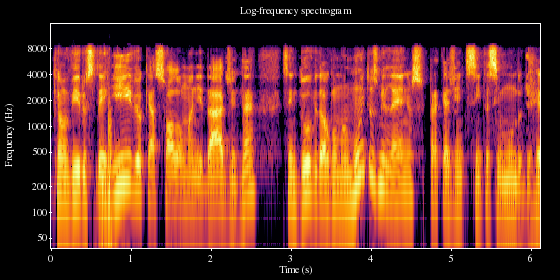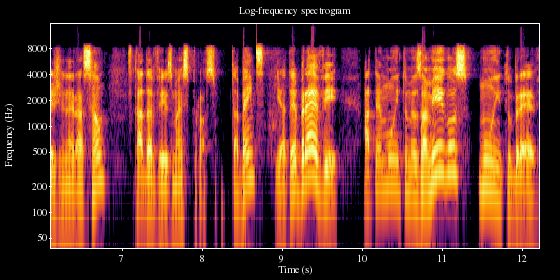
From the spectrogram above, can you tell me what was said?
que é um vírus terrível que assola a humanidade, né? Sem dúvida alguma, muitos milênios, para que a gente sinta esse mundo de regeneração cada vez mais próximo. Tá bem? E até breve. Até muito, meus amigos. Muito breve.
